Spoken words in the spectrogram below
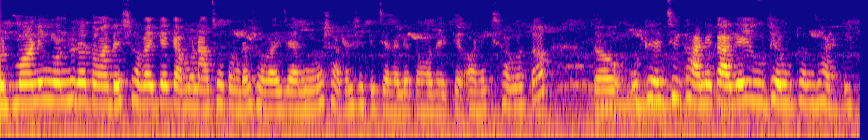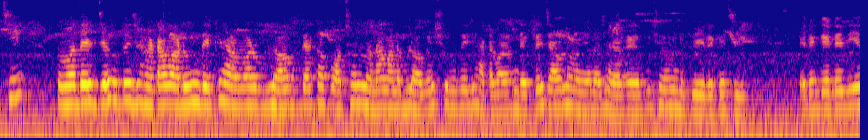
গুড মর্নিং বন্ধুরা। তোমাদের সবাইকে কেমন আছো? তোমরা সবাই জানিও সাধন সেতু চ্যানেলে তোমাদেরকে অনেক স্বাগত। তো উঠেছি খানিক আগেই, উঠে উঠোন ঝাঁট দিচ্ছি। তোমাদের যেহেতু ঝাঁটা বারুন দেখে আমার ব্লগ দেখা পছন্দ না মানে ব্লগের শুরুতে ঝাঁটা বারুন দেখতে চাও না, ওই জন্য ঝাঁটাটাকে পিছনে আমি লুকিয়ে রেখেছি। এটা কেটে দিয়ে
